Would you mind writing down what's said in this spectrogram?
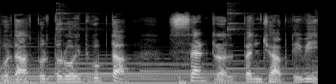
ਗੁਰਦਾਸਪੁਰ ਤੋਂ ਰੋਹਿਤ ਗੁਪਤਾ, ਸੈਂਟਰਲ ਪੰਜਾਬ ਟੀਵੀ।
